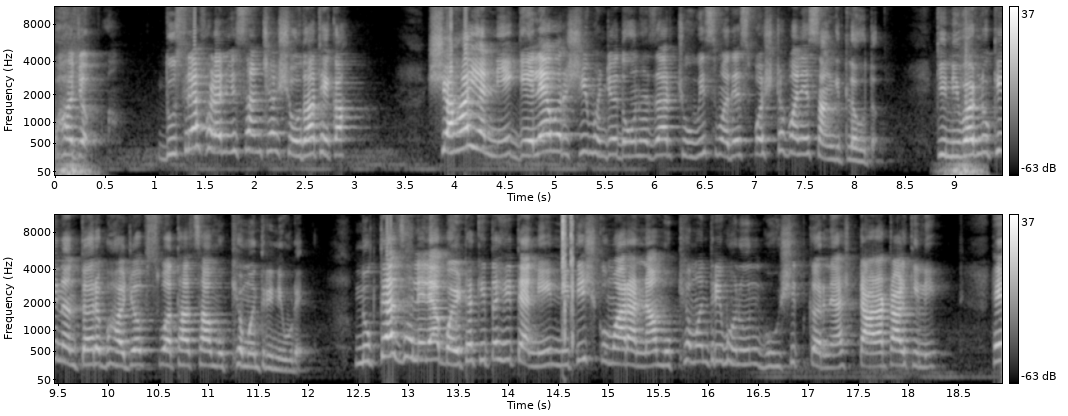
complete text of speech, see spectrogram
भाजप दुसऱ्या फडणवीसांच्या शोधात आहे का? शहा यांनी गेल्या वर्षी म्हणजे दोन हजार चोवीसमध्ये स्पष्टपणे सांगितलं होतं की निवडणुकीनंतर भाजप स्वतःचा मुख्यमंत्री निवडेल. नुकत्याच झालेल्या बैठकीतही त्यांनी नितीश कुमारांना मुख्यमंत्री म्हणून घोषित करण्यास टाळाटाळ केली. हे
